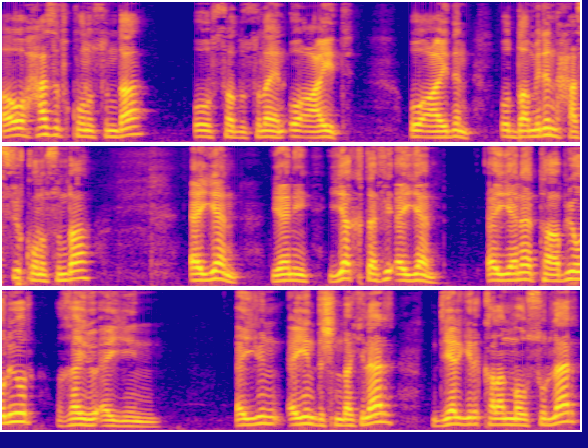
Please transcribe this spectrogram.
O hazıf konusunda o sadusula yani o ait o aydın o damirin hasfi konusunda eyyen yani yaktefi eyyen eyyene tabi oluyor gayru eyyin eyyün eyyin dışındakiler diğer geri kalan mevsuller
